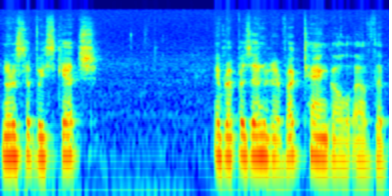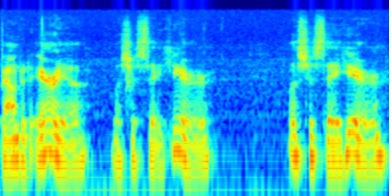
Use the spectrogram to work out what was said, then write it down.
Notice if we sketch a representative rectangle of the bounded area, let's just say here, let's just say here,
